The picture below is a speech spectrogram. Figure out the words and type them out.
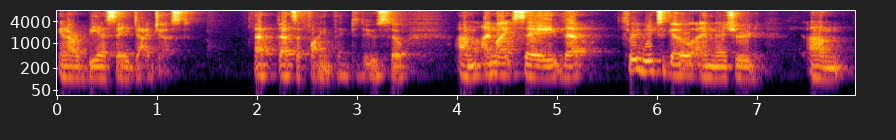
in our BSA digest. That that's a fine thing to do. So um, I might say that three weeks ago I measured um,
